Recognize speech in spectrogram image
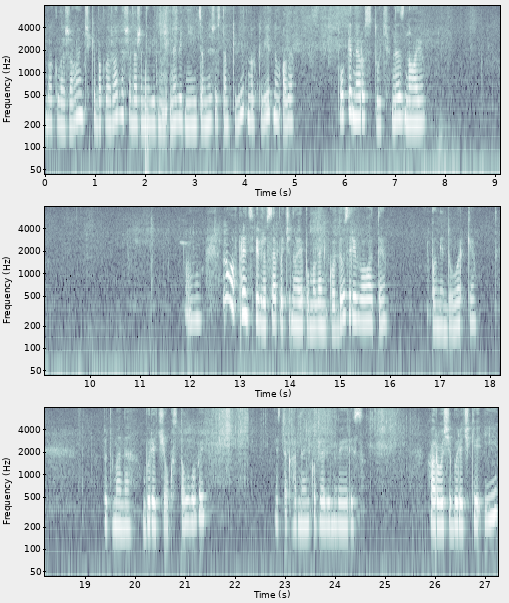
Баклажанчики. Баклажани ще навіть не, відні... не відніються. Вони щось там квітнув, квітнув, але поки не ростуть. Не знаю. Ну, а в принципі, вже все починає помаленьку дозрівати. Помідорки. Тут в мене бурячок столовий. Ось так гарненько вже він виріс. Хороші бурячки. І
